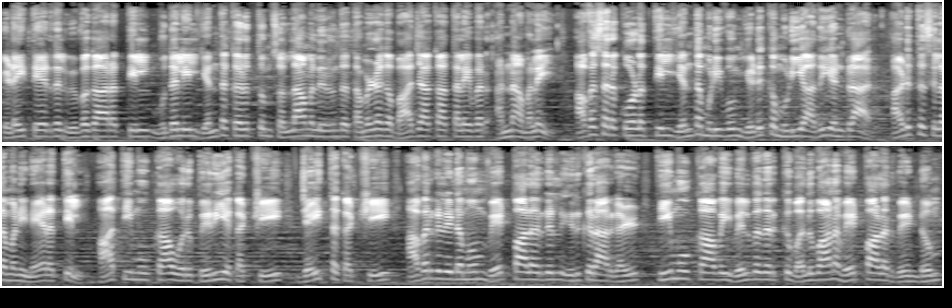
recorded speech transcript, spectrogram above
இடைத்தேர்தல் விவகாரத்தில் முதலில் எந்த கருத்தும் சொல்லாமல் இருந்த தமிழக பாஜக தலைவர் அண்ணாமலை அவசர கோலத்தில் எந்த முடிவும் எடுக்க முடியாது என்றார். அடுத்த சில மணி நேரத்தில் அதிமுக ஒரு பெரிய கட்சி ஜெயித்த கட்சி அவர்களிடமும் வேட்பாளர்கள் இருக்கிறார்கள். திமுகவை வெல்வதற்கு வலுவான வேட்பாளர் வேண்டும்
